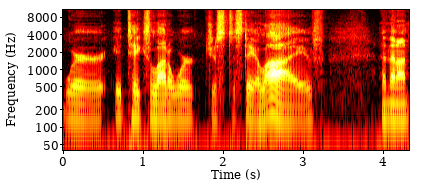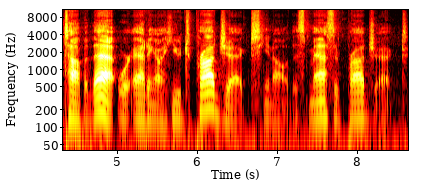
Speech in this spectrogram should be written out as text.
where it takes a lot of work just to stay alive, and then on top of that, we're adding a huge project, you know, this massive project,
